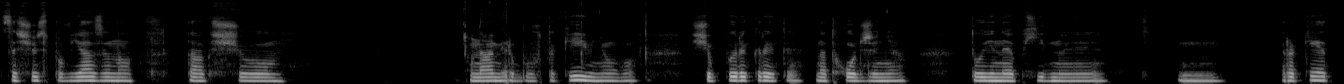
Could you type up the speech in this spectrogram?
це щось пов'язано так, що намір був такий в нього, щоб перекрити надходження тої необхідної ракет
